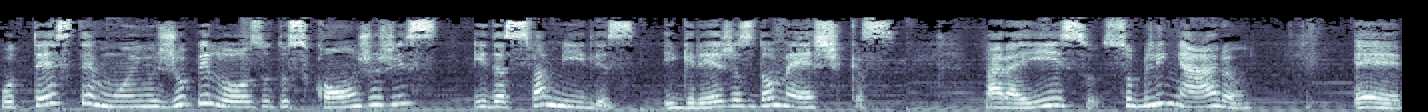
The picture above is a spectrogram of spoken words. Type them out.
o testemunho jubiloso dos cônjuges e das famílias, igrejas domésticas. Para isso, sublinharam: é,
